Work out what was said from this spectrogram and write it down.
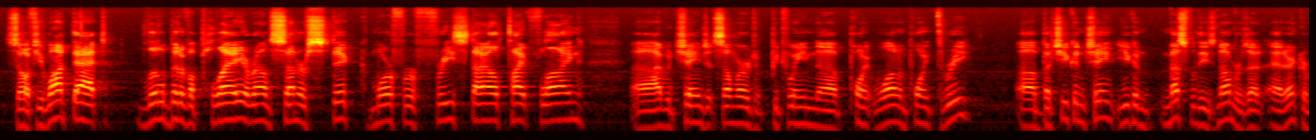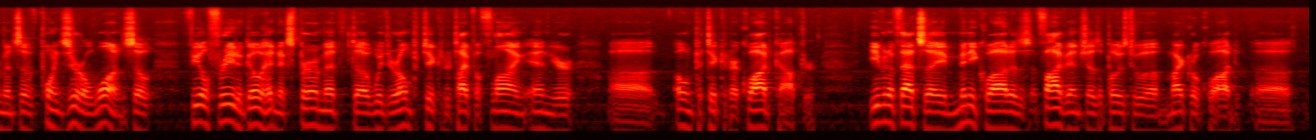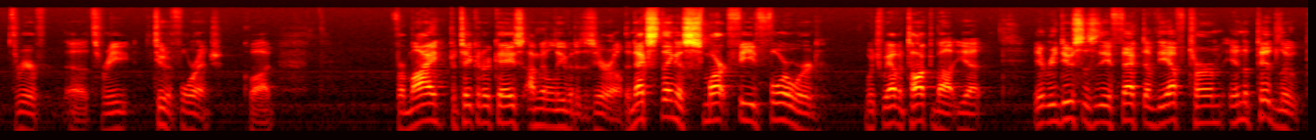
So if you want that little bit of a play around center stick, more for freestyle type flying, uh, I would change it somewhere to between uh, 0.1 and 0.3. Uh, but you can change, you can mess with these numbers at, at increments of 0.01. So feel free to go ahead and experiment uh, with your own particular type of flying and your uh, own particular quadcopter even if that's a mini quad as five inch as opposed to a micro quad, uh, three or uh, three, two to four inch quad. For my particular case, I'm going to leave it at zero. The next thing is smart feed forward, which we haven't talked about yet. It reduces the effect of the F term in the PID loop.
